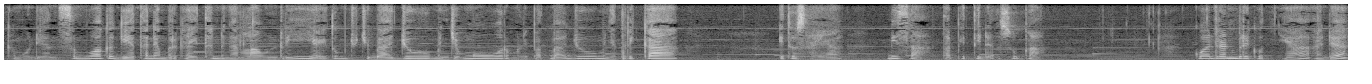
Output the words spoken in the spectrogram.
kemudian semua kegiatan yang berkaitan dengan laundry yaitu mencuci baju, menjemur, melipat baju, menyetrika. Itu saya bisa tapi tidak suka. Kuadran berikutnya ada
